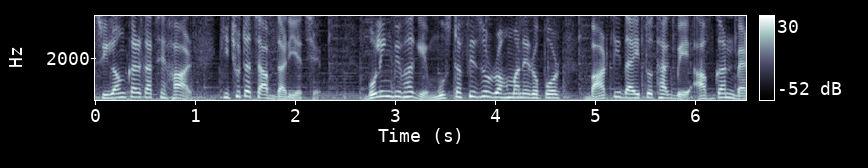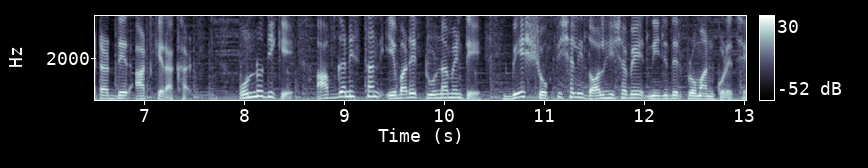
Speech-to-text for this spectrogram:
শ্রীলঙ্কার কাছে হার কিছুটা চাপ দাঁড়িয়েছে। বোলিং বিভাগে মুস্তাফিজুর রহমানের ওপর বাড়তি দায়িত্ব থাকবে আফগান ব্যাটারদের আটকে রাখার। অন্যদিকে, আফগানিস্তান এবারের টুর্নামেন্টে বেশ শক্তিশালী দল হিসাবে নিজেদের প্রমাণ করেছে।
